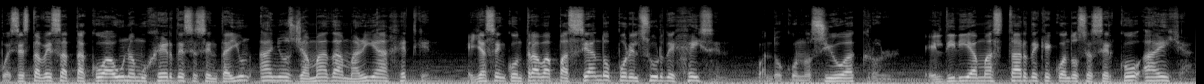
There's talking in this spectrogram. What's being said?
pues esta vez atacó a una mujer de 61 años llamada María Hetgen. Ella se encontraba paseando por el sur de Heisen cuando conoció a Kroll. Él diría más tarde que cuando se acercó a ella,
